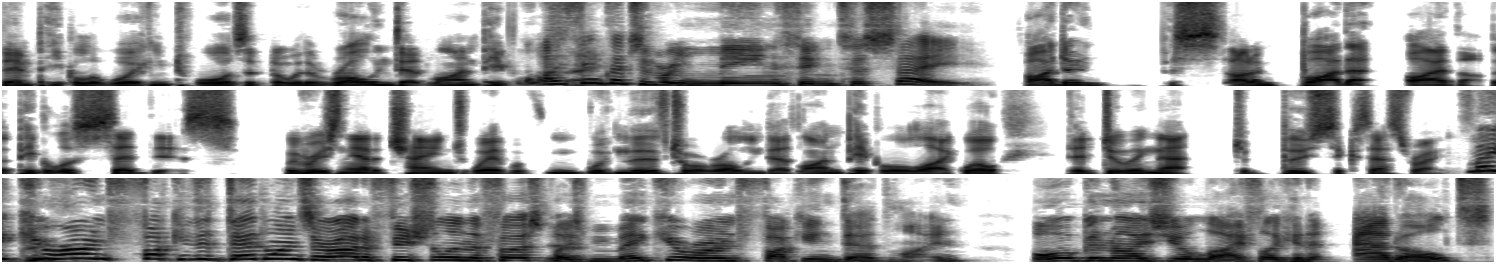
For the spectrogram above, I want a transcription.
then people are working towards it. But with a rolling deadline, people are I saying, think that's a very mean thing to say. I don't I don't buy that either. But people have said this. We've recently had a change where we've, we've moved to a rolling deadline. and People are like, well, they're doing that to boost success rates. Make your own fucking. The deadlines are artificial in the first place. Make your own fucking deadline. Organize your life like an adult,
